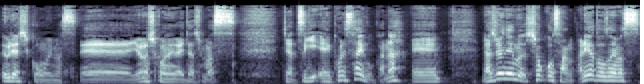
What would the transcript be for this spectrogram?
嬉しく思います。えー、よろしくお願いいたします。じゃあ次、えー、これ最後かな。えー、ラジオネーム、ショコさん、ありがとうございます。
